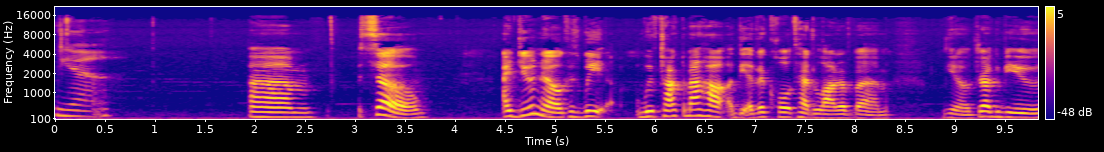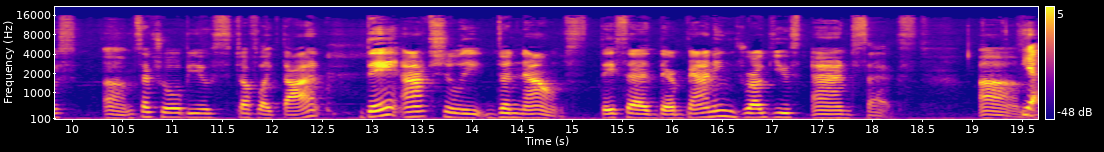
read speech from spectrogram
Yeah. Um, so I do know because we we've talked about how the other cults had a lot of um, you know, drug abuse, um, sexual abuse, stuff like that. They actually denounced. They said they're banning drug use and sex. Um, Yeah.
